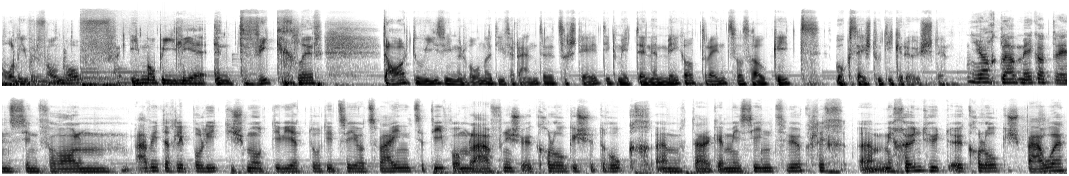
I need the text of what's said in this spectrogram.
Oliver von Hoff, Immobilienentwickler. Die Art und Weise, wie wir wohnen, die verändert sich stetig mit den Megatrends, die es halt gibt. Wo siehst du die grössten? Ja, ich glaube, Megatrends sind vor allem auch wieder ein bisschen politisch motiviert durch die CO2-Initiative, die am Laufen ist, ökologischer Druck. Ähm, ich denke, wir sind wirklich, äh, wir können heute ökologisch bauen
